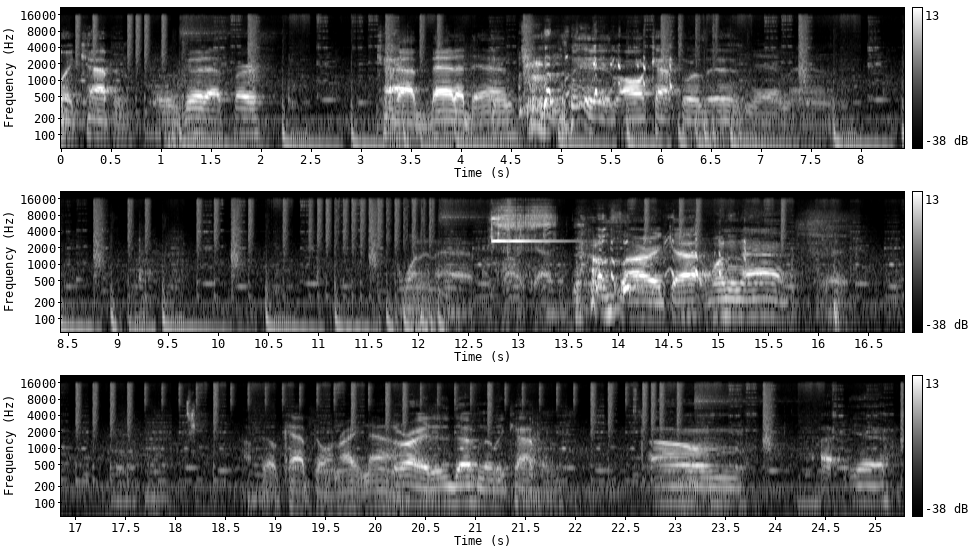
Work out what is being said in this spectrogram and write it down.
Boy capping. It was good at first. Cap. Got bad at the end. it's all cap towards the end. Yeah, man. One and a half. I'm sorry, Captain. I'm sorry, Cap. One and a half. I feel capped on right now. Right, it's definitely capping. Um, I, yeah.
